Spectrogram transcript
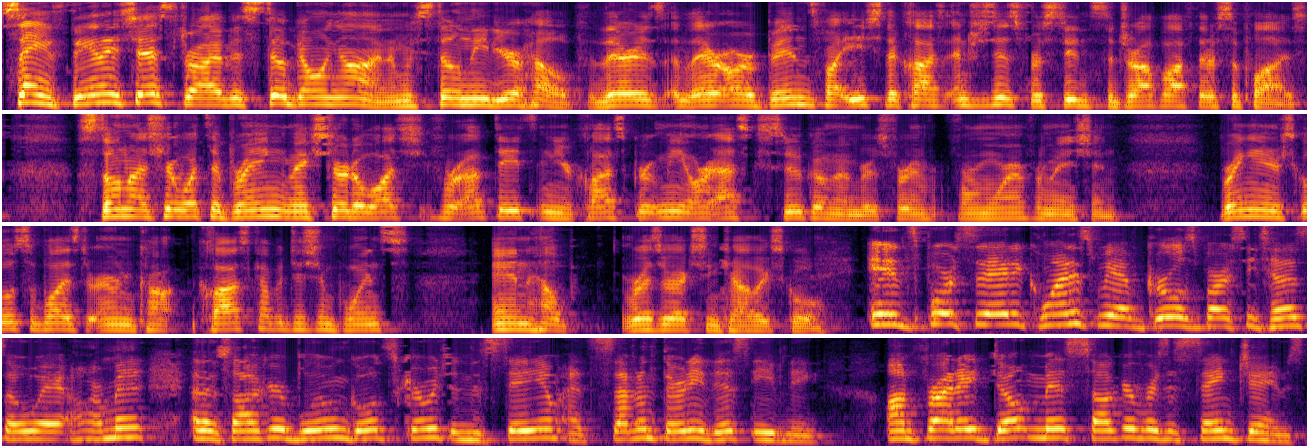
Saints, the NHS drive is still going on and we still need your help. There is there are bins by each of the class entrances for students to drop off their supplies. Still not sure what to bring? Make sure to watch for updates in your class GroupMe or ask Stuco members for, for more information. Bring in your school supplies to earn co class competition points and help Resurrection Catholic School. In sports today at Aquinas, we have girls varsity tennis away at Harmon and the soccer blue and gold scrimmage in the stadium at 7.30 this evening. On Friday, don't miss soccer versus St. James.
